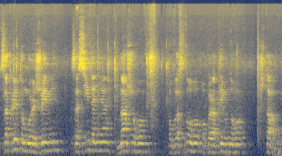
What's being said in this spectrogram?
в закритому режимі засідання нашого обласного оперативного штабу.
